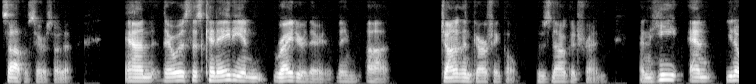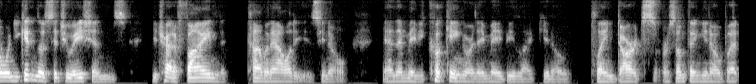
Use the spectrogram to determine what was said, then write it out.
south of Sarasota, and there was this Canadian writer there named uh, Jonathan Garfinkel, who's now a good friend, and he and you know when you get in those situations you try to find commonalities, you know, and then maybe cooking or they may be like, you know, playing darts or something, you know. But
